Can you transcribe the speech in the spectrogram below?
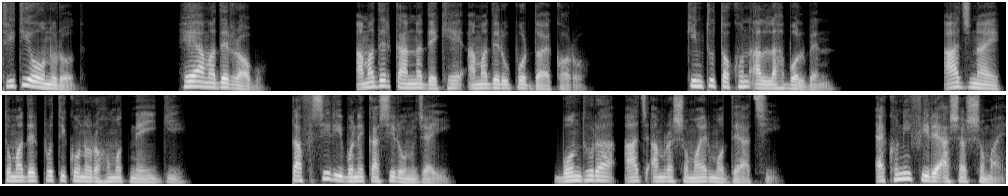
তৃতীয় অনুরোধ। হে আমাদের রব। আমাদের কান্না দেখে আমাদের উপর দয়া করো। কিন্তু তখন আল্লাহ বলবেন, আজ নয়, তোমাদের প্রতি কোনো রহমত নেই গি। তাফসির ইবনে কাশির অনুযায়ী, বন্ধুরা, আজ আমরা সময়ের মধ্যে আছি। এখনই ফিরে আসার সময়।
